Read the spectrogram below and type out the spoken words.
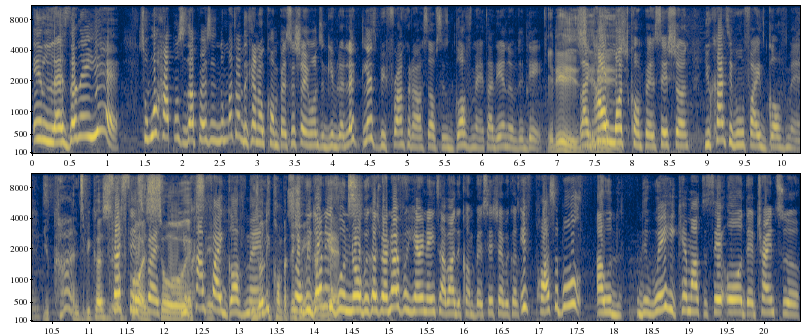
in less than a year. So what happens to that person? No matter the kind of compensation you want to give them, let, let's be frank with ourselves, it's government at the end of the day. It is. Like it how is. much compensation? You can't even fight government. You can't because First of course. first, so you can't fight government. It's only competition. So we don't even get. know because we're not even hearing anything about the compensation. Because if possible, I would the way he came out to say, oh, they're trying to,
